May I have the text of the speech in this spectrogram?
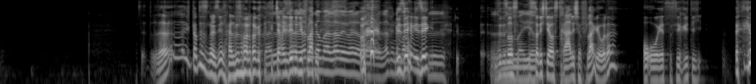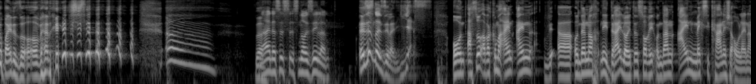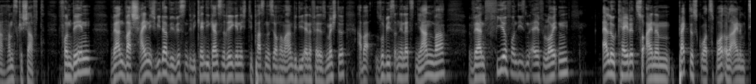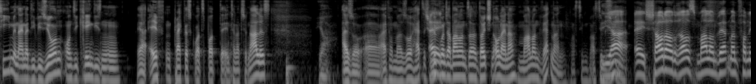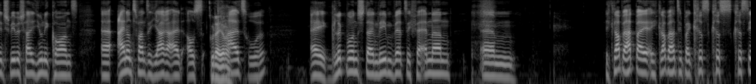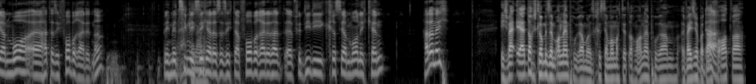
Äh, Ich glaube, das ist Neuseeland. Da müssen wir noch gucken. Ja, wir sehen nur die Flaggen. Wir sehen- wir sehen- Sind das, aus, das ist doch nicht die australische Flagge, oder? Oh, oh, jetzt ist die richtig. Beide so, oh, oh, wer hat recht? ah. so. Nein, das ist, ist Neuseeland. Es ist Neuseeland, yes! Und ach so, aber guck mal, ein, ein äh, und dann noch, nee, drei Leute, sorry, und dann ein mexikanischer O-Liner haben es geschafft. Von denen werden wahrscheinlich wieder, wir wissen, wir kennen die ganzen Regeln nicht, die passen es ja auch immer an, wie die NFL es möchte, aber so wie es in den letzten Jahren war, werden vier von diesen elf Leuten allocated zu einem Practice Squad Spot oder einem Team in einer Division und sie kriegen diesen ja, elften Practice Squad Spot, der international ist. Ja, also äh, einfach mal so. Herzlichen Ey. Glückwunsch an unseren deutschen O-Liner, Marlon Wertmann aus dem, aus dem Süden. Ja, ey, Shoutout raus, Marlon Wertmann von den Schwäbisch Hall Unicorns, äh, 21 Jahre alt aus. Karlsruhe. Ey, Glückwunsch, dein Leben wird sich verändern. Ähm, ich glaube, er hat bei, ich glaube, er hat sich bei Chris, Chris, Christian Mohr, äh, hat er sich vorbereitet, ne? Bin ich mir ziemlich keine Ahnung. sicher, dass er sich da vorbereitet hat. Äh, für die, die Christian Mohr nicht kennen. Hat er nicht? Ich weiß, ja doch, ich glaube mit seinem Online-Programm. Also Christian Mohr macht jetzt auch ein Online-Programm. Ich weiß nicht, ob er da Ja. vor Ort war.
